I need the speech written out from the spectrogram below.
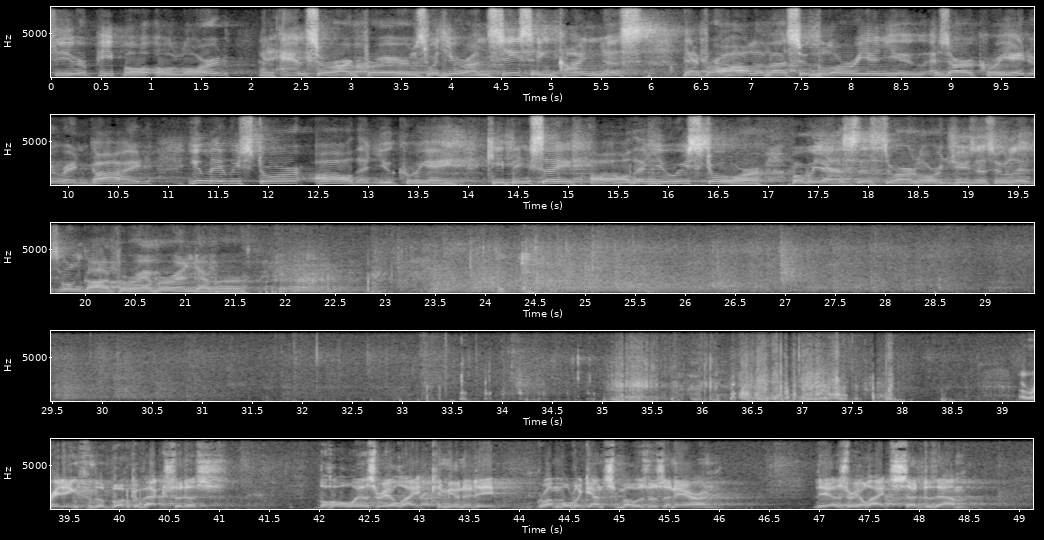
To your people, O Lord, and answer our prayers with your unceasing kindness, that for all of us who glory in you as our Creator and Guide, you may restore all that you create, keeping safe all that you restore. For we ask this through our Lord Jesus, who lives one God forever and ever. Reading from the book of Exodus. The whole Israelite community grumbled against Moses and Aaron. The Israelites said to them,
